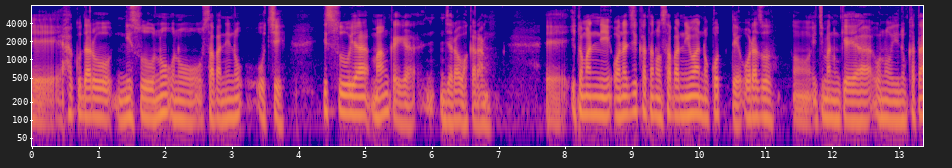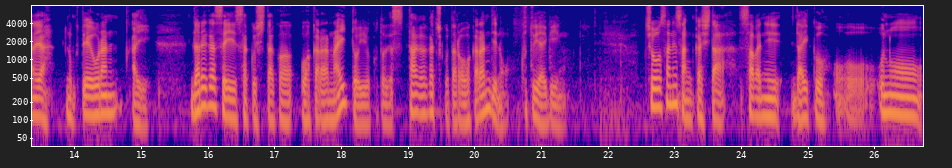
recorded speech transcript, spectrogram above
えー、白だる2層ののサバニのうち1層や満開がじゃらわからん、えー、糸満に同じ型のサバニは残っておらず、うん、1万系やうの犬方やぬくておらんあい。誰が制作したかわからないということです。タガがチクタらわからんでのクトヤビン。調査に参加したサバニ大工うの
